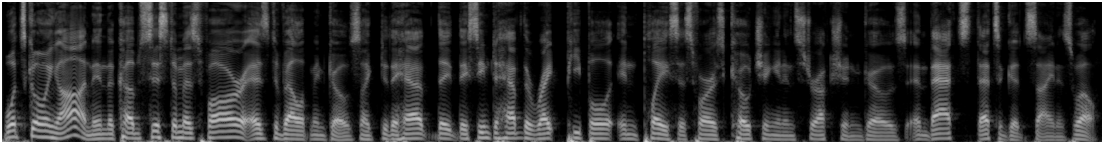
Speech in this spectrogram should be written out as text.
what's going on in the Cubs system as far as development goes. Like, do they have they they seem to have the right people in place as far as coaching and instruction goes, and that's that's a good sign as well.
